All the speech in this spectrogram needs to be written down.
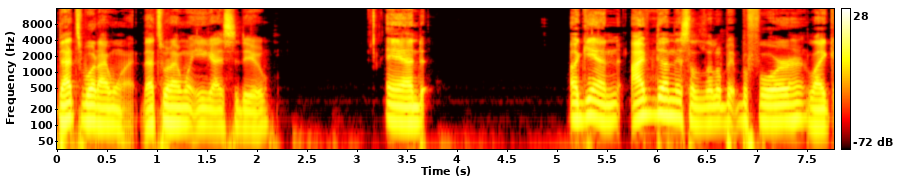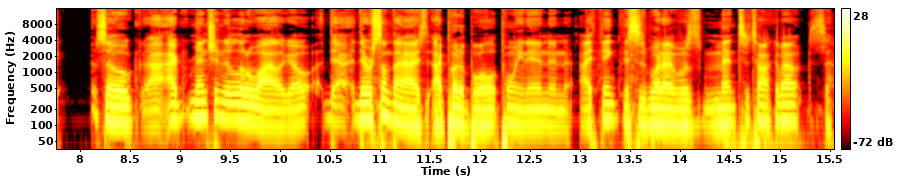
That's what I want. That's what I want you guys to do. And again, I've done this a little bit before. Like, so I mentioned it a little while ago. There, there was something I, I put a bullet point in, and I think this is what I was meant to talk about. So,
